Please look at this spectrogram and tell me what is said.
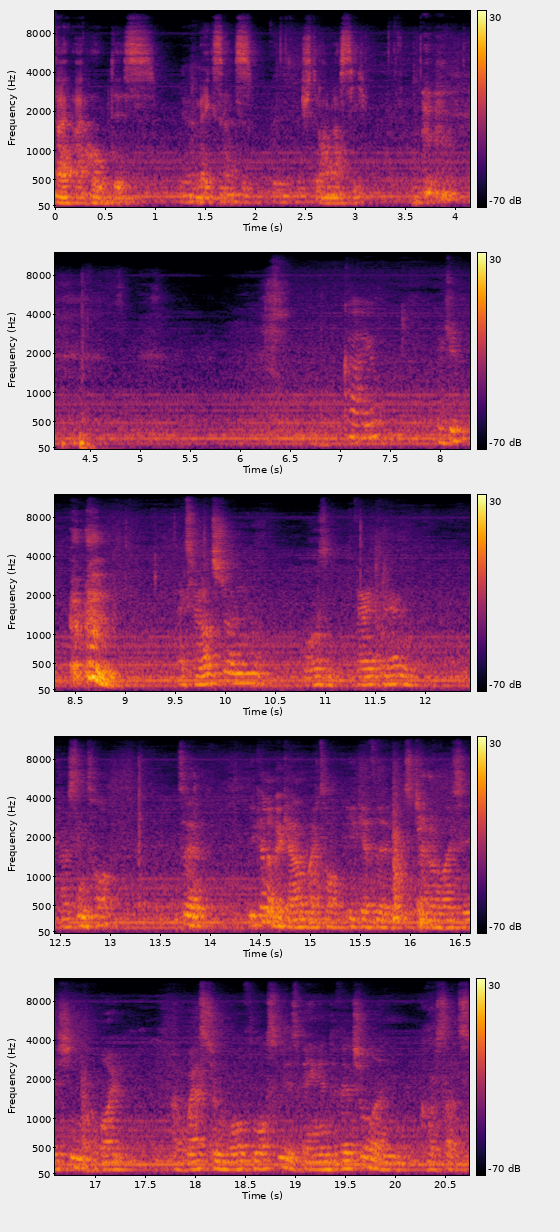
I, I hope this Yeah, makes thank sense. you. Thank you. Je te remercie. Caio? Thank you. Thanks very much, John. Well, it was a very clear and interesting talk. So, you kind of began by talking, you gave this generalization about a Western world philosophy as being individual, and of course that's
